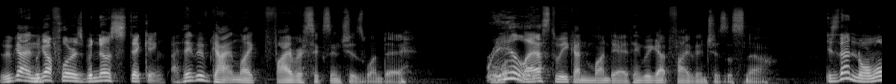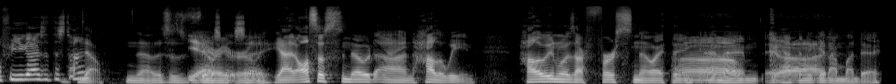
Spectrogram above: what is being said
We've gotten. We got flurries, but no sticking. I think we've gotten like five or six inches one day. Really? Last week on Monday, I think we got five inches of snow. Is that normal for you guys at this time? No, no, this is Yeah, very early. say. Yeah, it also snowed on Halloween. Halloween was our first snow, I think, and oh, then it happened Oh, again on Monday.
